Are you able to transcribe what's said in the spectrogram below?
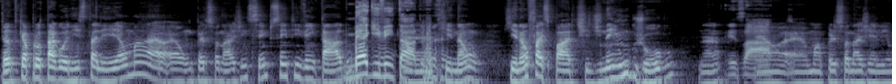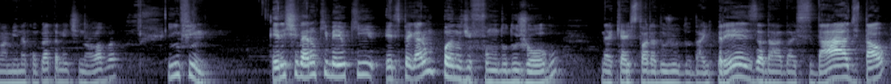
Tanto que a protagonista ali é, uma, é um personagem 100% inventado. Mega inventado. É, que, não, que não faz parte de nenhum jogo. Né? Exato. É, é uma personagem ali, uma mina completamente nova. Enfim, eles tiveram que meio que. Eles pegaram um pano de fundo do jogo né, que é a história do, do da empresa, da, da, cidade e tal,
